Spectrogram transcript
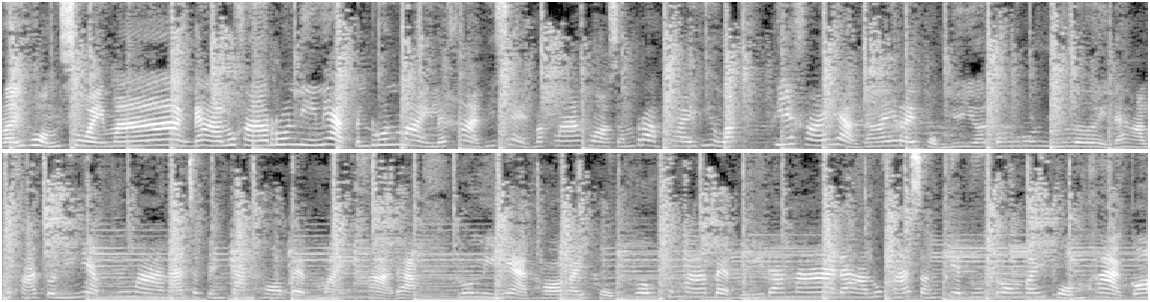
ไรผมสวยมากนะคะลูกค้ารุ่นนี้เนี่ยเป็นรุ่นใหม่เลยค่ะพิเศษมากๆเหมาะสำหรับใครที่ว่าพี่คะอยากได้ไรผมเยอะๆต้องรุ่นนี้เลยนะคะลูกค้าตัวนี้เนี่ยเพิ่งมานะจะเป็นการทอแบบใหม่ค่ะนะคะรุ่นนี้เนี่ยทอไรผมเพิ่มขึ้นมาแบบนี้ด้านหน้านะคะลูกค้าสังเกตดูตรงไรผมค่ะ ก็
